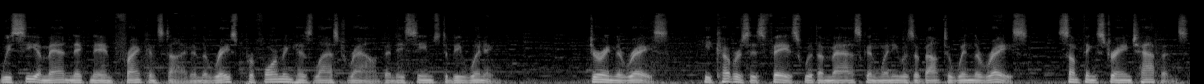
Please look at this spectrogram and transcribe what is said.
We see a man nicknamed Frankenstein in the race performing his last round and he seems to be winning. During the race, he covers his face with a mask and when he was about to win the race, something strange happens.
